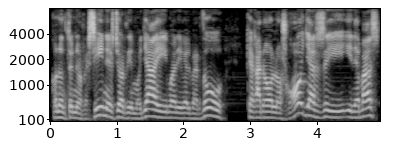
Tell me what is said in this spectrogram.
con Antonio Resines, Jordi Moyay, Maribel Verdú, que ganó los Goyas y, demás,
